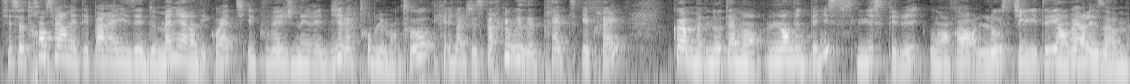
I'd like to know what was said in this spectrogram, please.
Si ce transfert n'était pas réalisé de manière adéquate, il pouvait générer divers troubles mentaux. Et là, j'espère que vous êtes prêtes et prêts comme notamment l'envie de pénis, l'hystérie ou encore l'hostilité envers les hommes.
